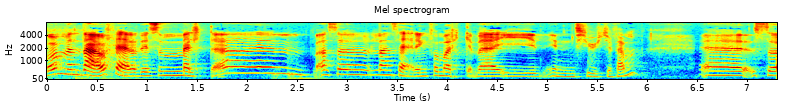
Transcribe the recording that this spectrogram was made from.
på. Men det er jo flere av de som meldte eh, altså, lansering for markedet i, innen 2025. Eh, så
